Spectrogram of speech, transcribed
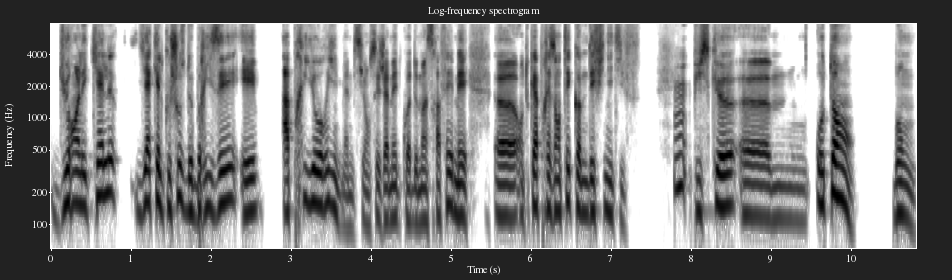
durant lesquelles il y a quelque chose de brisé et a priori, même si on ne sait jamais de quoi demain sera fait, mais euh, en tout cas présenté comme définitif. Mm. Puisque euh, autant, bon,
